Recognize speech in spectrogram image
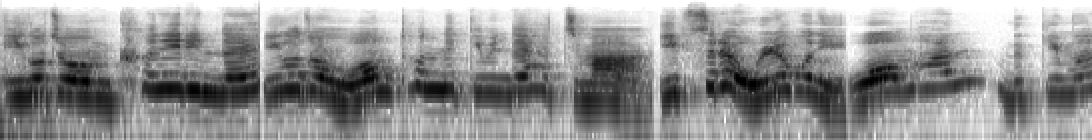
이거 좀 큰일인데? 이거 좀 웜톤 느낌인데? 했지만 입술에 올려보니 웜한 느낌은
